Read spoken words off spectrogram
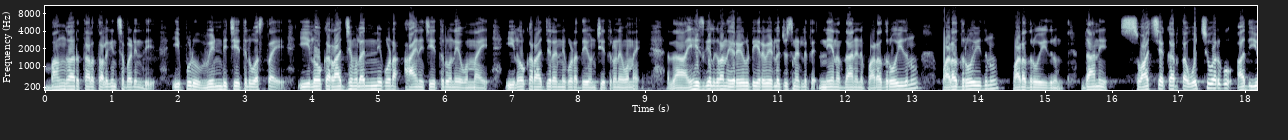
బంగారు తల తొలగించబడింది. ఇప్పుడు వెండి చేతులు వస్తాయి. ఈ లోక రాజ్యములన్నీ కూడా ఆయన చేతిలోనే ఉన్నాయి. ఈ లోక రాజ్యాలన్నీ కూడా దేవుని చేతిలోనే ఉన్నాయి. ఎహిజ్గేల్ గ్రంథం ఇరవై ఒకటి ఇరవై ఏడులో చూసినట్లయితే నేను దానిని పడద్రోయిదును పడద్రోయిదును పడద్రోయిదును. దాని స్వాస్థ్యకర్త వచ్చే వరకు అది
